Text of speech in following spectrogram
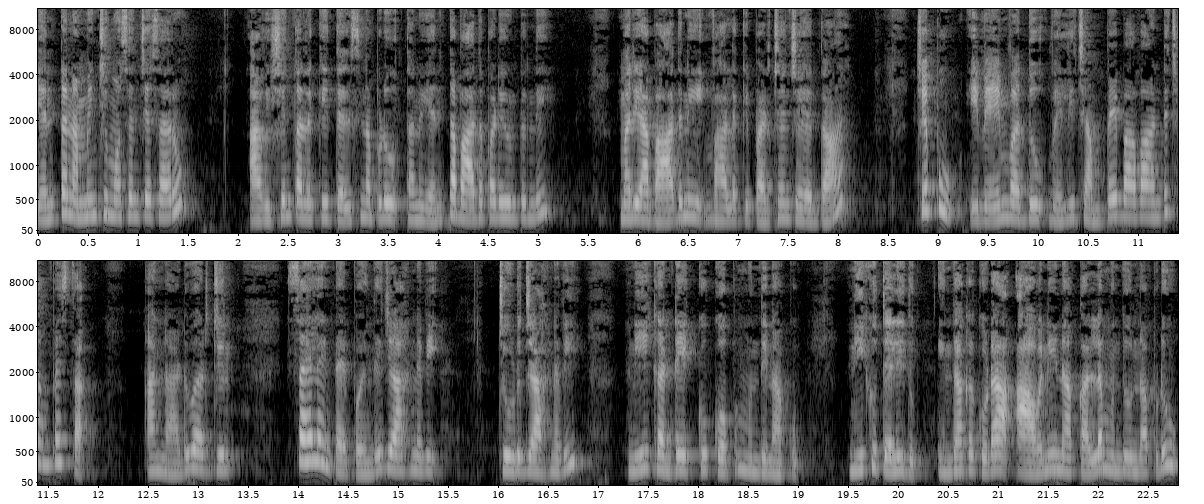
ఎంత నమ్మించి మోసం చేశారు? ఆ విషయం తనకి తెలిసినప్పుడు తను ఎంత బాధపడి ఉంటుంది? మరి ఆ బాధని వాళ్ళకి పరిచయం చేయొద్దా? చెప్పు ఇవేం వద్దు వెళ్ళి చంపే బావా అంటే చంపేస్తా. అన్నాడు అర్జున్. సైలెంట్ అయిపోయింది జాహ్నవి. చూడు జాహ్నవి నీకంటే ఎక్కువ కోపం ఉంది నాకు. నీకు తెలీదు. ఇందాక కూడా ఆవని నా కళ్ళ ముందు ఉన్నప్పుడు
